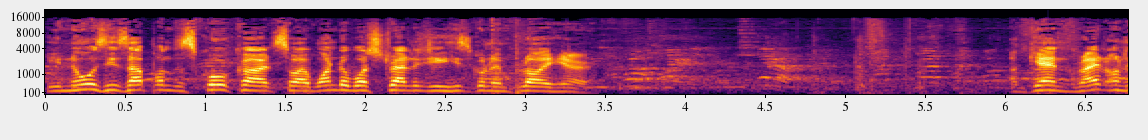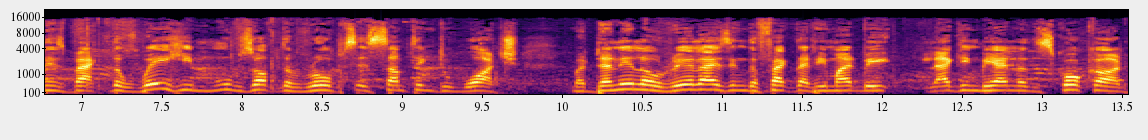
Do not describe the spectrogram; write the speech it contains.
He knows he's up on the scorecard, so I wonder what strategy he's going to employ here. Again, right on his back. The way he moves off the ropes is something to watch. But Danilo, realizing the fact that he might be lagging behind on the scorecard,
